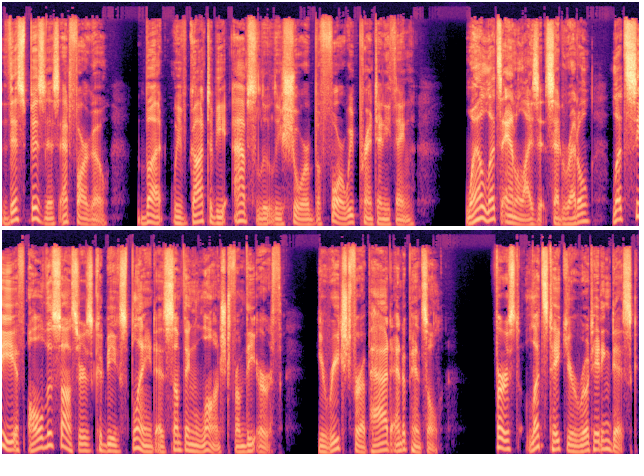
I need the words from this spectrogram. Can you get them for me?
this business at Fargo, but we've got to be absolutely sure before we print anything. Well, let's analyze it, said Rettel. Let's see if all the saucers could be explained as something launched from the Earth. He reached for a pad and a pencil. First, let's take your rotating disc.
